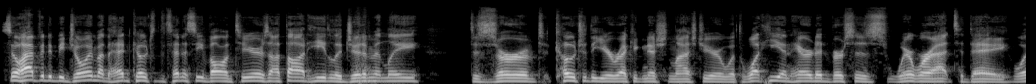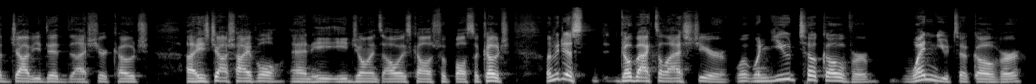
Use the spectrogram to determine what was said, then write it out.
So happy to be joined by the head coach of the Tennessee Volunteers. I thought he legitimately deserved coach of the year recognition last year with what he inherited versus where we're at today. What job you did last year, coach. Uh, he's Josh Heupel, and he he joins Always College Football. So, coach, let me just go back to last year when you took over. When you took over,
